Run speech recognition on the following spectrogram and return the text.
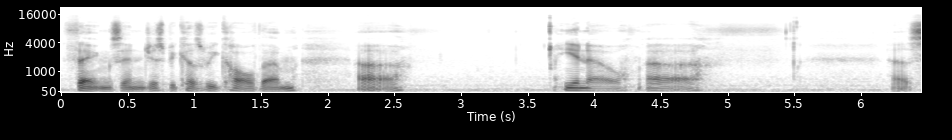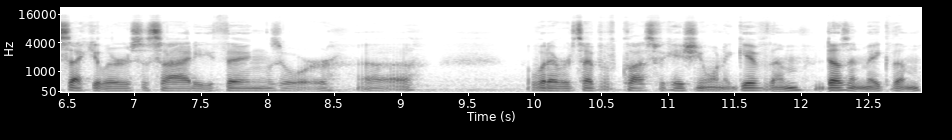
things. And just because we call them, uh, you know, uh, uh, secular society things or whatever type of classification you want to give them doesn't make them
